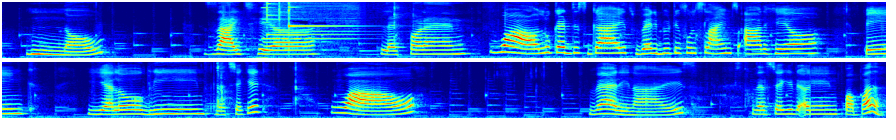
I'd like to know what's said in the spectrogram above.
No. Right here. Put in Wow, look at this guys. Very beautiful slimes are here. Pink, yellow, green. Let's check it. Wow. Very nice. Let's check it again. Purple.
